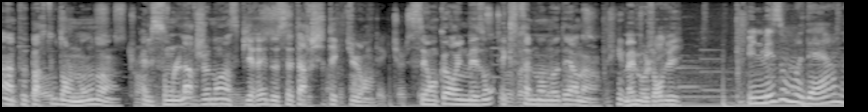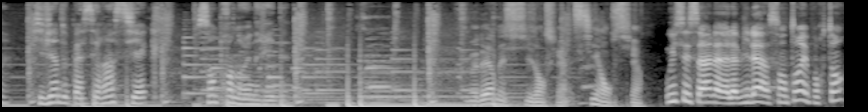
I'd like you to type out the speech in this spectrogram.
un peu partout dans le monde, elles sont largement inspirées de cette architecture. C'est encore une maison extrêmement moderne, même aujourd'hui. Une maison moderne qui vient de passer un siècle sans prendre une ride. Moderne et si ancien. Si ancien. Oui, c'est ça, la, la villa a 100 ans et pourtant,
